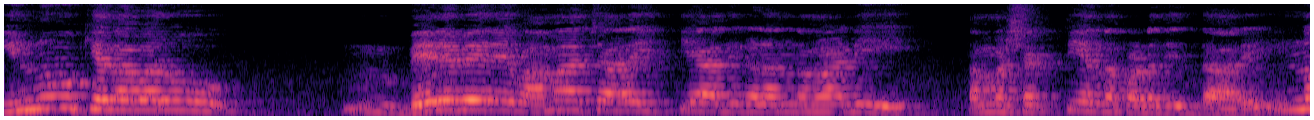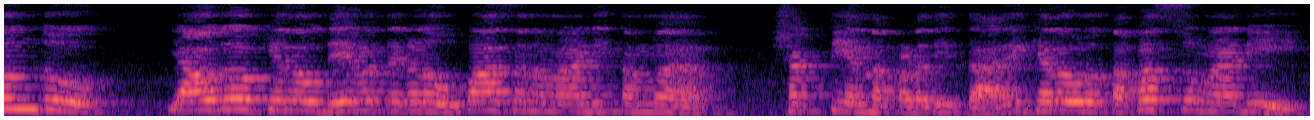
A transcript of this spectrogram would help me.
ಇನ್ನೂ ಕೆಲವರು ಬೇರೆ ಬೇರೆ ವಾಮಾಚಾರ ಇತ್ಯಾದಿಗಳನ್ನು ಮಾಡಿ ತಮ್ಮ ಶಕ್ತಿಯನ್ನು ಪಡೆದಿದ್ದಾರೆ. ಇನ್ನೊಂದು ಯಾವುದೋ ಕೆಲವು ದೇವತೆಗಳ ಉಪಾಸನ ಮಾಡಿ ತಮ್ಮ ಶಕ್ತಿಯನ್ನು ಪಡೆದಿದ್ದಾರೆ. ಕೆಲವರು ತಪಸ್ಸು ಮಾಡಿ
